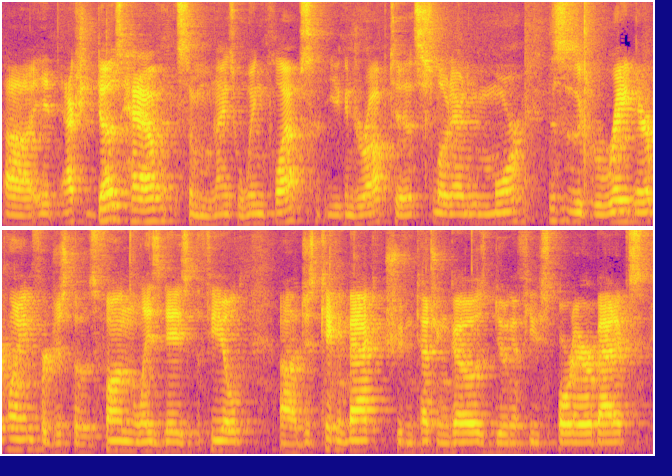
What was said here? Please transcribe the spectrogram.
Uh, it actually does have some nice wing flaps you can drop to slow down even more. This is a great airplane for just those fun, lazy days at the field. Uh, just kicking back, shooting touch and goes, doing a few sport aerobatics.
